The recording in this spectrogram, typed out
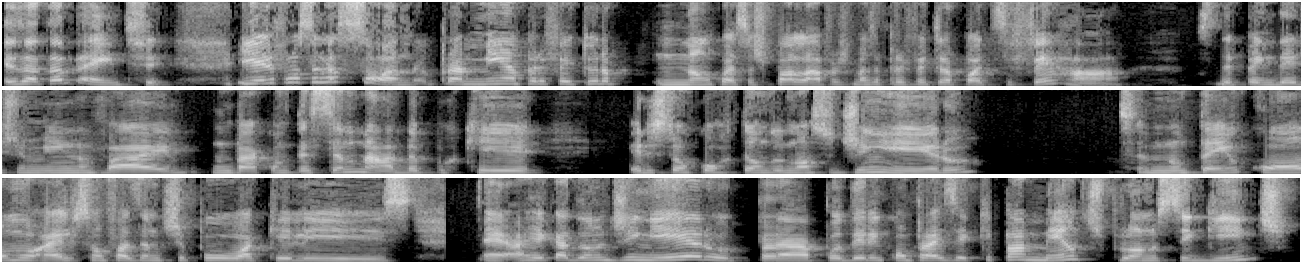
Exatamente. E ele falou assim: olha só, para mim a prefeitura, não com essas palavras, mas a prefeitura pode se ferrar. Se depender de mim, não vai, não vai acontecer nada, porque eles estão cortando o nosso dinheiro não tenho como. Aí eles estão fazendo, tipo, aqueles. É, arrecadando dinheiro para poderem comprar os equipamentos para o ano seguinte.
